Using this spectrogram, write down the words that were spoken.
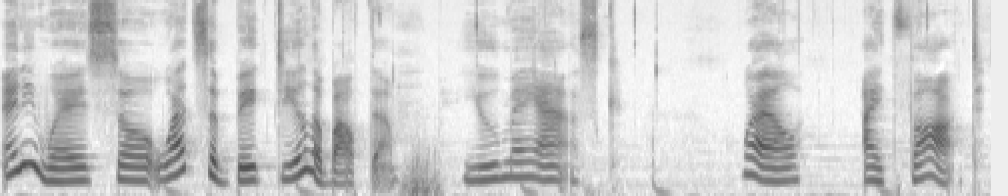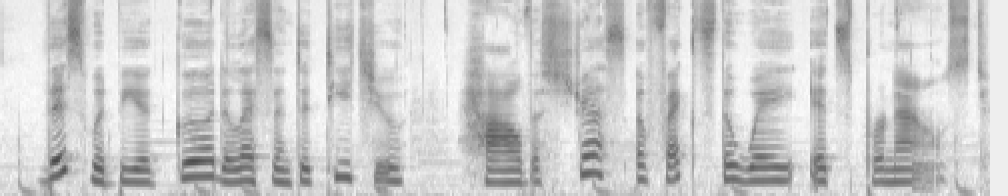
Anyway, so what's the big deal about them? You may ask. Well, I thought this would be a good lesson to teach you how the stress affects the way it's pronounced.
